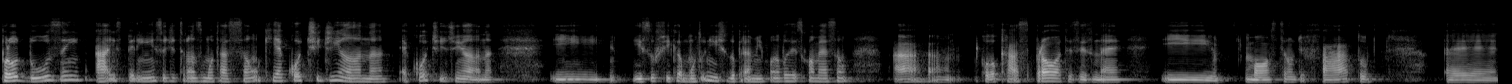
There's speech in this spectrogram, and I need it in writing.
produzem a experiência de transmutação que é cotidiana, é cotidiana. E isso fica muito nítido para mim quando vocês começam a colocar as próteses, né? E mostram de fato é,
